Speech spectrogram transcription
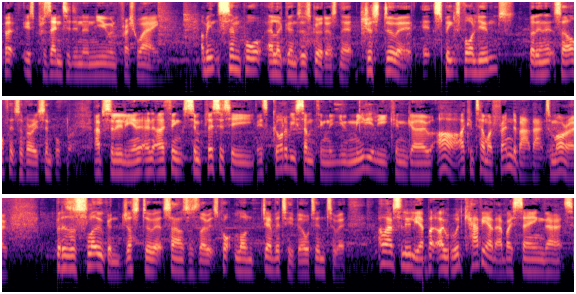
but it's presented in a new and fresh way. I mean, simple, elegant is good, isn't it? Just do it. It speaks volumes but in itself, it's a very simple product. Absolutely, and, and I think simplicity, it's got to be something that you immediately can go, oh, I could tell my friend about that tomorrow. But as a slogan, just do it sounds as though it's got longevity built into it. Oh, absolutely. But I would caveat that by saying that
